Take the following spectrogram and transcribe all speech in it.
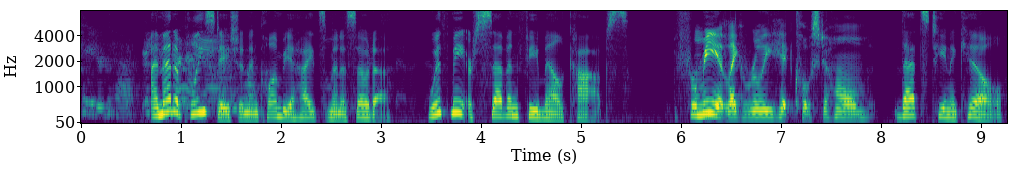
yes. I'm at a police station in Columbia Heights, Minnesota. With me are seven female cops. For me, it like really hit close to home. That's Tina Kill.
